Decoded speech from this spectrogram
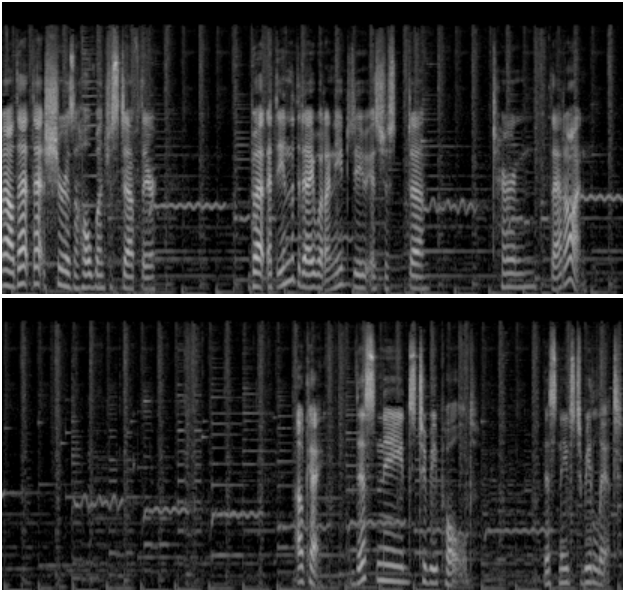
Wow, that, that sure is a whole bunch of stuff there. But at the end of the day, what I need to do is just uh, turn that on. Okay, this needs to be pulled. This needs to be lit.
